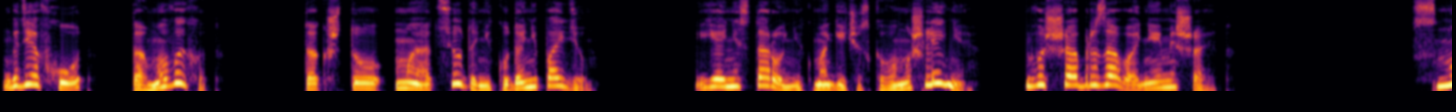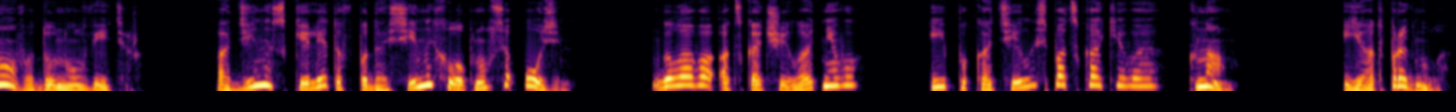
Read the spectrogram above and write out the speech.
Где вход, там и выход. Так что мы отсюда никуда не пойдем. Я не сторонник магического мышления, высшее образование мешает. Снова дунул ветер. Один из скелетов под осиной хлопнулся озимь. Голова отскочила от него и покатилась, подскакивая, к нам. Я отпрыгнула.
